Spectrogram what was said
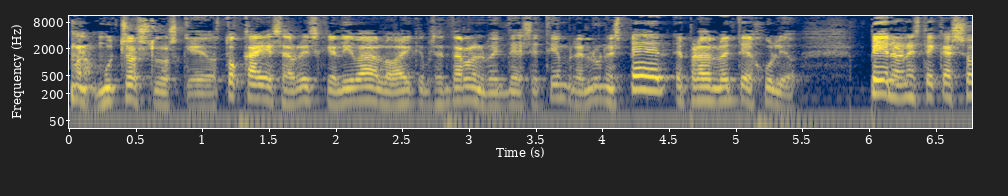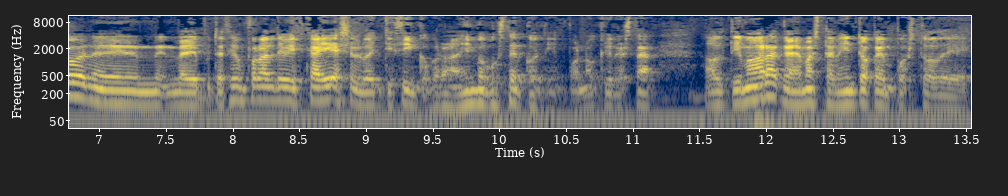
Bueno, muchos los que os toca ya sabréis que el IVA lo hay que presentarlo el 20 de septiembre, el lunes, pero, eh, perdón, el 20 de julio. Pero en este caso, en, la Diputación Foral de Vizcaya es el 25, pero a mí me gusta ir con tiempo, no quiero estar a última hora, que además también toca impuesto de,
